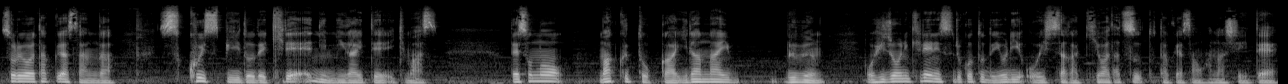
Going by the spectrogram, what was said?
それを拓也さんがすっごいスピードで綺麗に磨いていきます。でその膜とかいらない部分を非常に綺麗にすることでより美味しさが際立つと拓也さんは話していて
